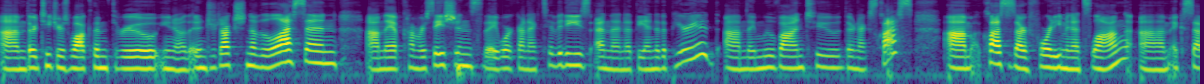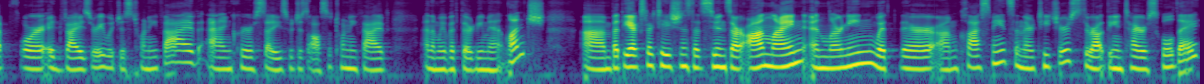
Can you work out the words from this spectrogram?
Um, their teachers walk them through, you know, the introduction of the lesson. Um, they have conversations. They work on activities, and then at the end of the period, um, they move on to their next class. Um, classes are 40 minutes long, um, except for advisory, which is 25, and career studies, which is also 25. And then we have a 30-minute lunch. Um, but the expectation is that students are online and learning with their um, classmates and their teachers throughout the entire school day.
